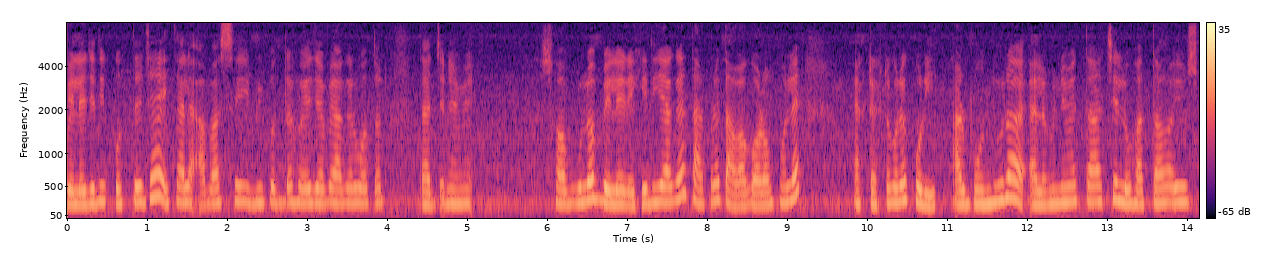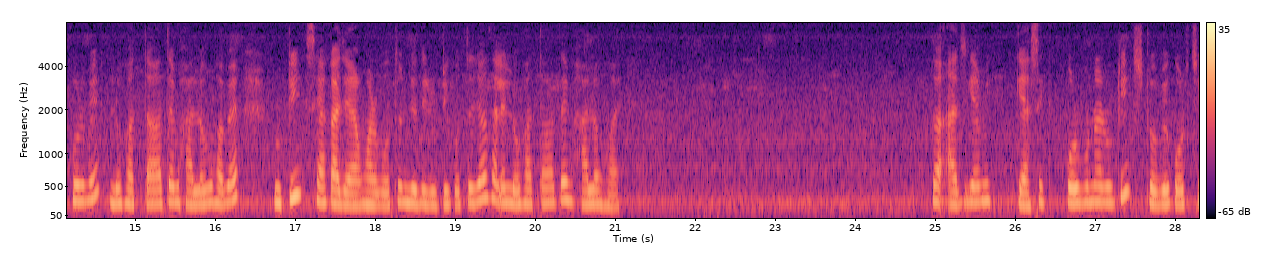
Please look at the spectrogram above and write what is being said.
বেলে যদি করতে যাই, তাহলে আবার সেই বিপদটা হয়ে যাবে আগের মতন। তার জন্য আমি সবগুলো বেলে রেখে দিই আগে, তারপরে তাওয়া গরম হলে একটা একটা করে করি। আর বন্ধুরা, অ্যালুমিনিয়ামের তাওয়া আছে লোহার তাওয়া ইউজ করবে। লোহার তাওয়াতে ভালোভাবে রুটি সেঁকা যায় আমার মতন। যদি রুটি করতে যাও, তাহলে লোহার তাওয়াতে ভালো হয়। তো আজকে আমি গ্যাসে করব না রুটি, স্টোভে করছি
